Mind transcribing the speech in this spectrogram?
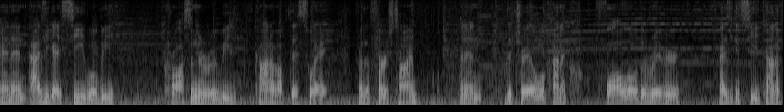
and then as you guys see, we'll be crossing the Ruby kind of up this way for the first time. And then the trail will kind of follow the river. As you can see, it kind of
